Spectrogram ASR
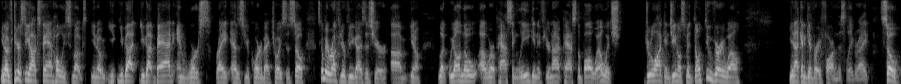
you know, if you're a Seahawks fan, holy smokes, you know, you, you got you got bad and worse, right, as your quarterback choices. So it's gonna be a rough year for you guys this year. Um, you know, look, we all know uh, we're a passing league, and if you're not passing the ball well, which Drew Lock and Geno Smith don't do very well, you're not going to get very far in this league, right? So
